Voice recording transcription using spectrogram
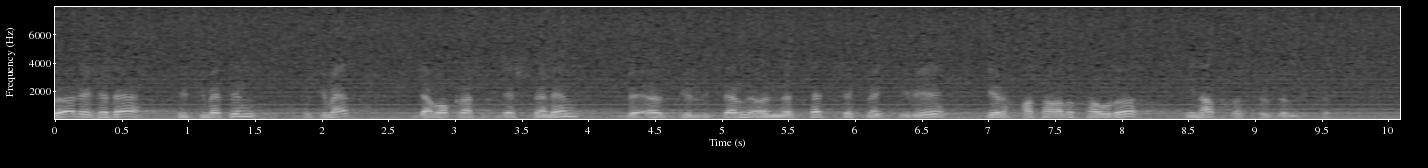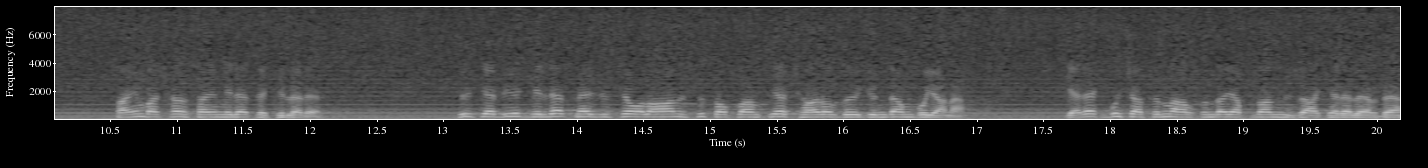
böylece de hükümetin hükümet demokratikleşmenin ve özgürlüklerin önüne set çekmek gibi bir hatalı tavrı inatla sürdürmüştür. Sayın Başkan, Sayın Milletvekilleri, Türkiye Büyük Millet Meclisi olağanüstü toplantıya çağrıldığı günden bu yana gerek bu çatının altında yapılan müzakerelerde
